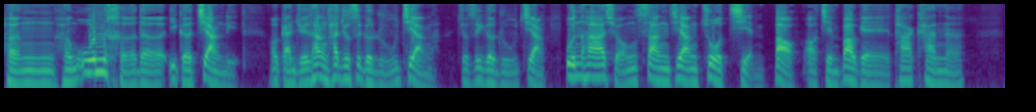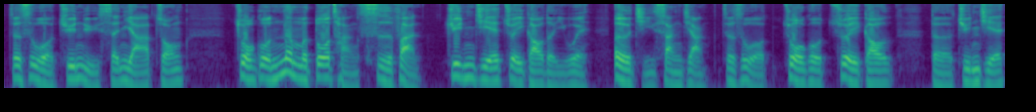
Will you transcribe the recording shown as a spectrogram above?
很很温和的一个将领，我感觉上他就是个儒将啊，就是一个儒将。温哈雄上将做简报哦，简报给他看呢。这是我军旅生涯中做过那么多场示范，军阶最高的一位二级上将。这是我做过最高的军阶，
